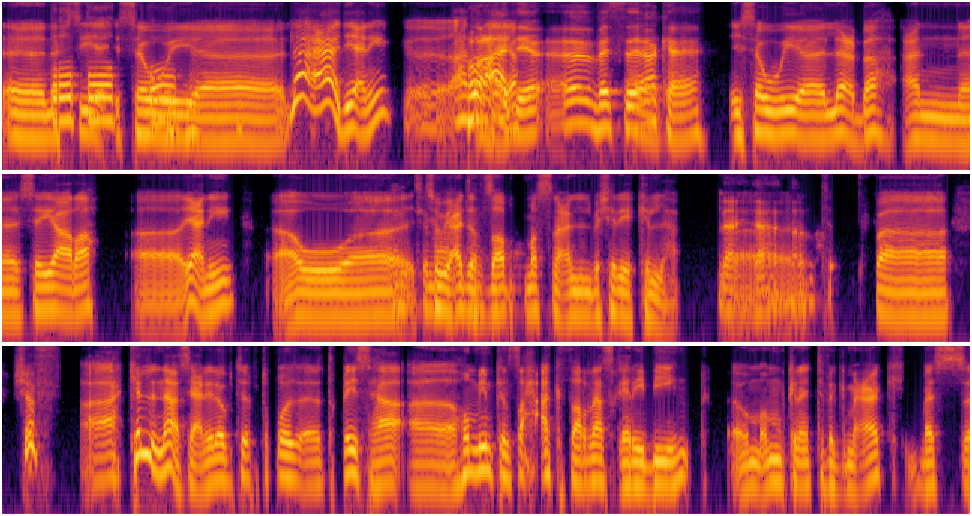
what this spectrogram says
آه نفسيه طوط يسوي. آه لا عادي يعني آه هذا هو رأيه. عادي آه، بس. أوكي يسوي آه، لعبة عن آه، سيارة آه، يعني أو تسوي عدد. ضبط مصنع للبشرية كلها لا اله الا الله فشوف آه، كل الناس يعني لو تقيسها آه، هم يمكن صح أكثر ناس غريبين آه، ممكن أتفق معك بس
